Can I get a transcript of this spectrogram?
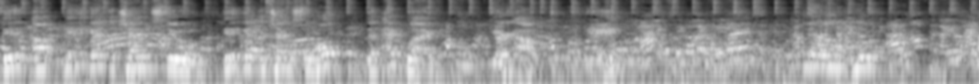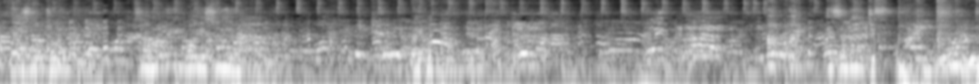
didn't uh, didn't get the chance to didn't get the chance to hold the egg flag. You're out. Okay. Yes, so join me. So how many boys we have? Like, it's a magic. Hold.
